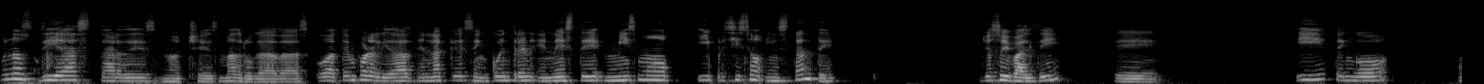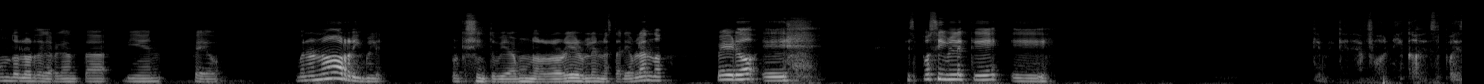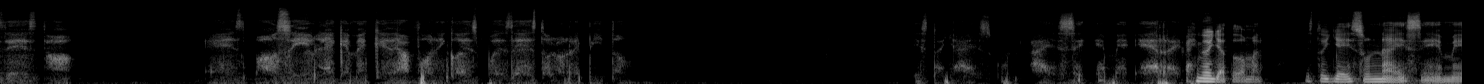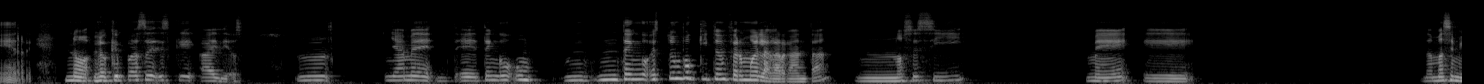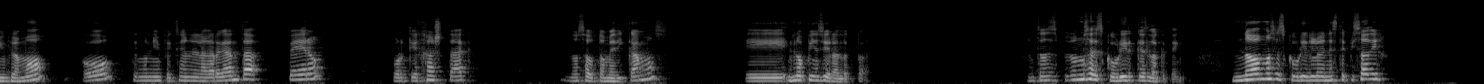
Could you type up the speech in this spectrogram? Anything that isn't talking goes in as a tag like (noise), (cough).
Buenos días, tardes, noches, madrugadas o a temporalidad en la que se encuentren en este mismo y preciso instante. Yo soy Balti eh, y tengo un dolor de garganta bien feo. Bueno, no horrible, porque si tuviera un dolor horrible no estaría hablando, pero eh, (laughs) es posible que... Eh, que me quede después de esto. Es posible que me quede afónico después de esto, lo repito. Esto ya es un ASMR. Ay, no, ya todo mal. Esto ya es un ASMR. No, lo que pasa es que, ay Dios. Mm, ya me eh, tengo un mm, tengo estoy un poquito enfermo de la garganta. No sé si me eh, nada más se me inflamó o tengo una infección en la garganta, pero porque hashtag nos automedicamos, eh, no pienso ir al doctor. Entonces, pues vamos a descubrir qué es lo que tengo. No vamos a descubrirlo en este episodio.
